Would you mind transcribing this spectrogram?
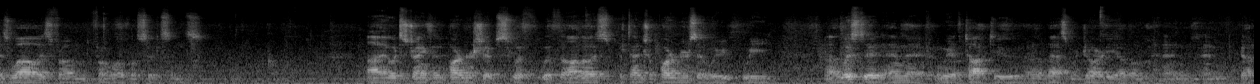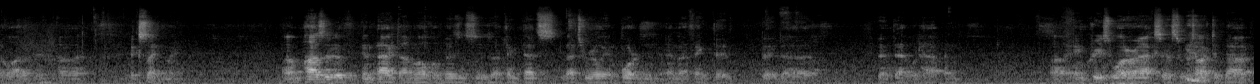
as well as from, from local citizens. Uh, it would strengthen partnerships with, with all those potential partners that we, we uh, listed and that we have talked to a vast majority of them and, and got a lot of uh, excitement. Um, positive impact on local businesses, I think that's, that's really important and I think that that, uh, that, that would happen. Uh, increased water access, we talked about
